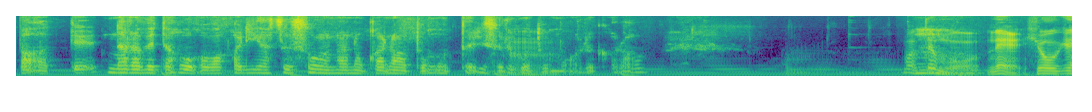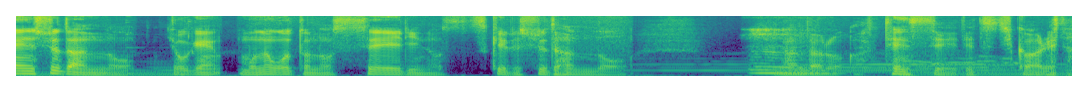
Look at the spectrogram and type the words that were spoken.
バーって並べた方が分かりやすそうなのかなと思ったりすることもあるから、まあでもね、表現手段の表現物事の整理のつける手段の、うんなんだろう。天性で培われた。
